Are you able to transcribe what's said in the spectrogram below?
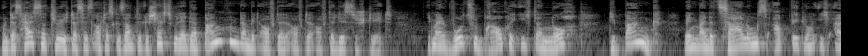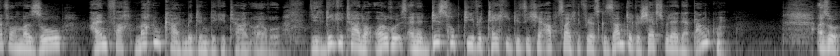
Und das heißt natürlich, dass jetzt auch das gesamte Geschäftsmodell der Banken damit auf der, auf der, auf der Liste steht. Ich meine, wozu brauche ich dann noch die Bank, wenn meine Zahlungsabwicklung ich einfach mal so einfach machen kann mit dem digitalen Euro. Die digitale Euro ist eine disruptive Technik, die sich hier abzeichnet für das gesamte Geschäftsmodell der Banken. Also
